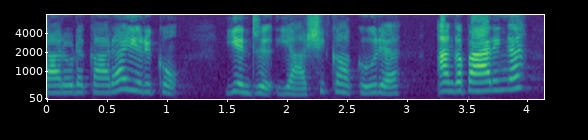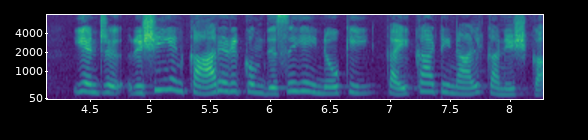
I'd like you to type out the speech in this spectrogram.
யாரோட காரா இருக்கும்? என்று யாஷிகா கூற அங்க பாருங்க. என்று ரிஷியின் கார் இருக்கும் திசையை நோக்கி கை காட்டினாள் கனிஷ்கா.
